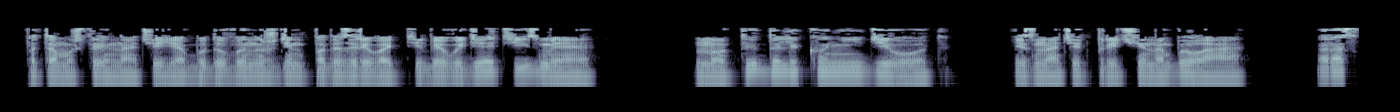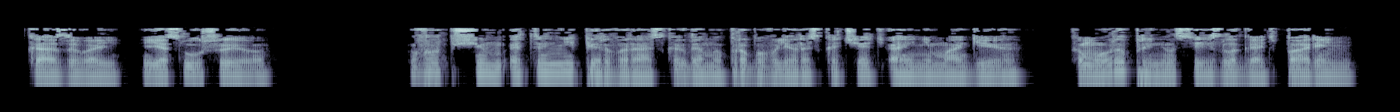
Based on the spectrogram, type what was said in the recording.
потому что иначе я буду вынужден подозревать тебя в идиотизме. Но ты далеко не идиот. И значит, причина была. Рассказывай, я слушаю. В общем, это не первый раз, когда мы пробовали раскачать Айни магию. Хмуро принялся излагать парень.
